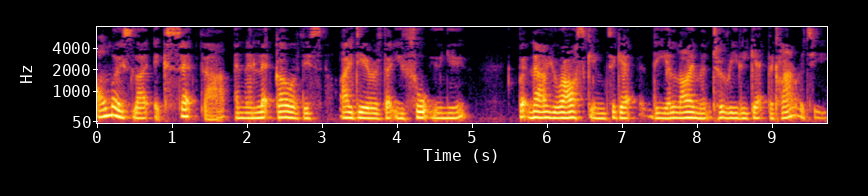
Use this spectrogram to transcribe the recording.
almost like accept that and then let go of this idea of that you thought you knew. But now you're asking to get the alignment to really get the clarity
